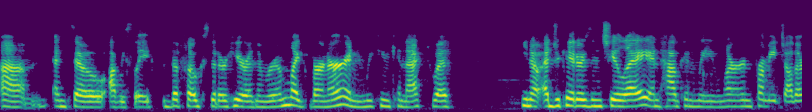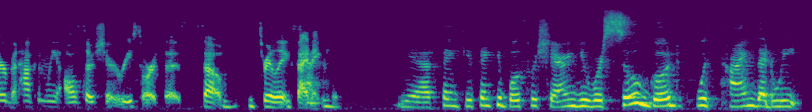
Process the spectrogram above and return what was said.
Um, and so obviously the folks that are here in the room like Werner and we can connect with you know educators in Chile and how can we learn from each other, but how can we also share resources? So it's really exciting. Yeah, thank you. Thank you both for sharing. You were so good with time that we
